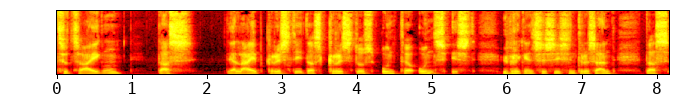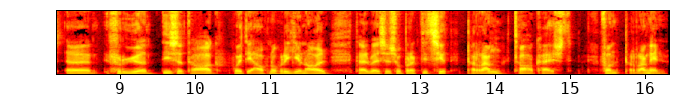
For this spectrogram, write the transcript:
zu zeigen, dass der Leib Christi, dass Christus unter uns ist. Übrigens, es ist interessant, dass äh, früher dieser Tag, heute auch noch regional, teilweise so praktiziert, Prangtag heißt. Von Prangen.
